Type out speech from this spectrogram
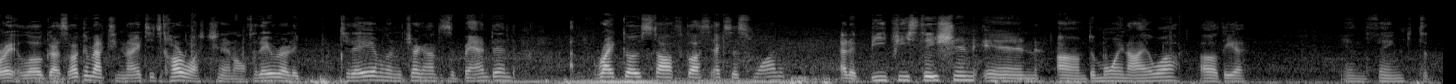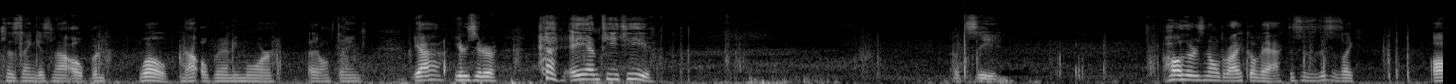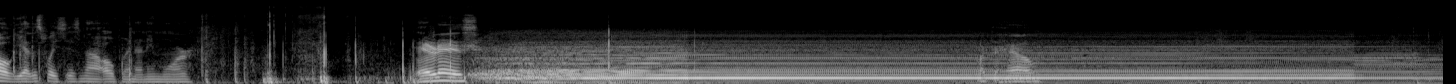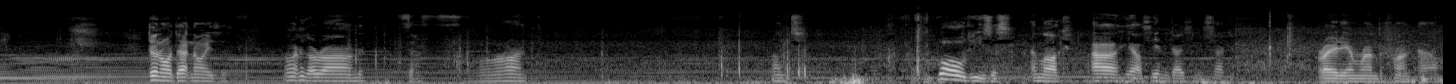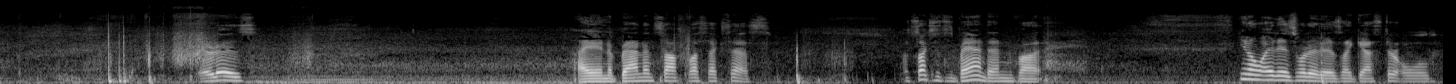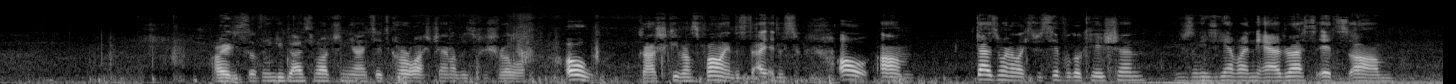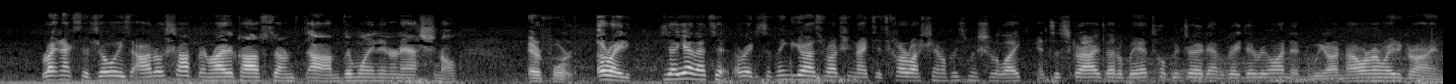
Alright, hello guys, welcome back to United's Car Wash channel. Today we're at a, today I'm going to be checking out this abandoned Ryko Soft Gloss XS1 at a BP station in um, Des Moines, Iowa. Oh, the, and the thing, this thing is not open. Whoa, not open anymore, I don't think. Yeah, here's your AMTT. Let's see. Oh, there's an old Rykovac. This is, this is like Oh, yeah, this place is not open anymore. There it is. What the hell? Don't know what that noise is. I'm gonna go around the front. Front. Whoa, Jesus. And look. Uh, yeah, I'll see you guys in a second. Right, I'm around the front now. There it is. I an abandoned Soft Gloss XS. It sucks it's abandoned, but you know, it is what it is, I guess. They're old. Alrighty, so thank you guys for watching the United States Car Wash channel. Please be sure to Oh, gosh, keep on following this. I just, oh, um, guys want a like specific location, just in case you can't find the address, it's, um, right next to Joey's Auto Shop and right across from um, Des Moines International Airport. Alrighty. So yeah, that's it. Alrighty, so thank you guys for watching tonight's Car Wash channel. Please make sure to like and subscribe. That'll be it. Hope you enjoyed. Have a great day, everyone. And we are now on our way to grind.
